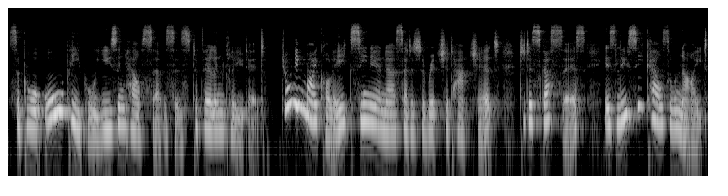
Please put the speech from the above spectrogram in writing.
support all people using health services to feel included? Joining my colleague, Senior Nurse Editor Richard Hatchett, to discuss this is Lucy Kelsall Knight,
